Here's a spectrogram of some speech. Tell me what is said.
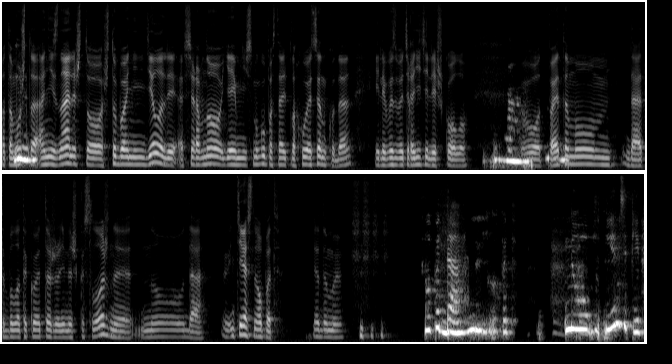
потому mm-hmm. что они знали, что что бы они ни делали, все равно я им не смогу поставить плохую оценку, да, или вызвать родителей в школу. Yeah. Вот, поэтому, да, это было такое тоже немножко сложное, но да, интересный опыт, я думаю. Опыт, да, опыт. Но, в принципе,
